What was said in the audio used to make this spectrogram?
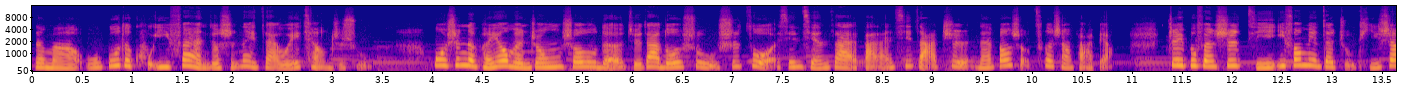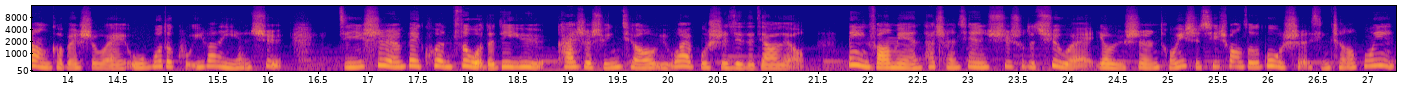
那么无辜的苦役犯就是内在围墙之书。陌生的朋友们中收录的绝大多数诗作，先前在法兰西杂志《南方手册》上发表。这一部分诗集，一方面在主题上可被视为无辜的苦役犯的延续，即诗人被困自我的地狱，开始寻求与外部世界的交流；另一方面，它呈现叙述的趣味，又与诗人同一时期创作的故事形成了呼应。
